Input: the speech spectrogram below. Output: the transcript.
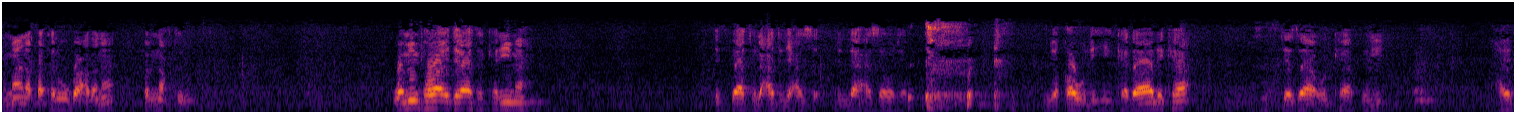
فمعنى قتلوا بعضنا فلنقتلوا ومن فوائد الآية الكريمة إثبات العدل عز لله عز وجل. بقوله كذلك جزاء الكافرين حيث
